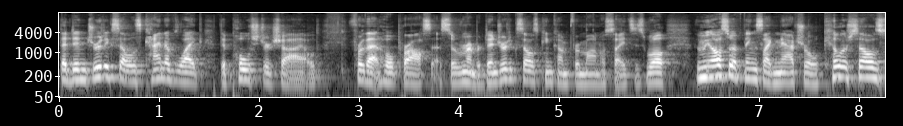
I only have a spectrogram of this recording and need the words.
the dendritic cell is kind of like the poster child for that whole process. So remember, dendritic cells can come from monocytes as well. Then we also have things like natural killer cells,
